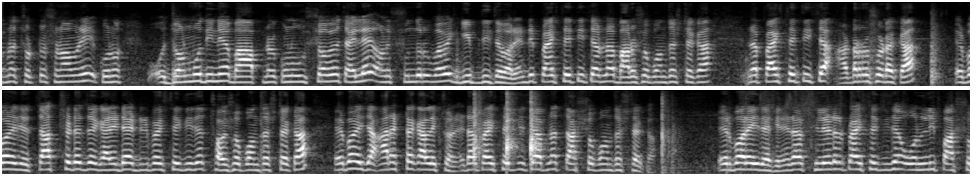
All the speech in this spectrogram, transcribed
আপনার ছোট্ট সোনামণি, কোনো জন্মদিনে বা আপনার কোনো উৎসবে চাইলে অনেক সুন্দরভাবে গিফট দিতে পারেন। এটির প্রাইস চাইতেছে আপনার বারোশো পঞ্চাশ টাকা। এটার প্রাইস চাইতেছে আঠারোশো টাকা। এরপর এই যে চার সেটের যে গাড়িটা, এটির প্রাইস চাইতেছে ছয়শো পঞ্চাশ টাকা। এরপর এই যে আরেকটা কালেকশন এটার প্রাইস চাইতেছে আপনার চারশো পঞ্চাশ টাকা। এরপর এই দেখেন এটা সিলেটের প্রাইস থাকছে অনলি পাঁচশো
